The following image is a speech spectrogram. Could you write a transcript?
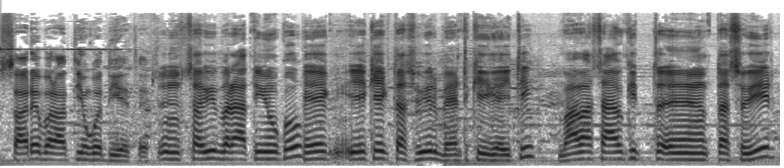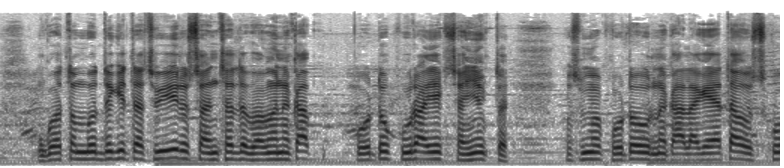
सारे बारातियों को दिए थे? सभी बारातियों को एक एक, एक तस्वीर भेंट की गई थी। बाबा साहब की तस्वीर गौतम बुद्ध की तस्वीर संसद भवन का फ़ोटो पूरा एक संयुक्त, उसमें फ़ोटो निकाला गया था, उसको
